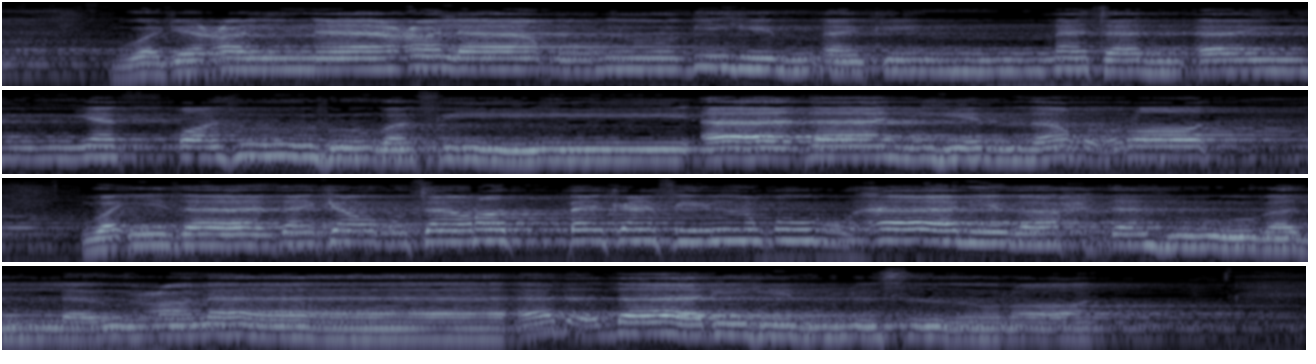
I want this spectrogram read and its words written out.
وجعلنا على قلوبهم أكنة أن يفقهوه وفي آذانهم ذغرا وإذا ذكرت ربك في القرآن وحده بلوا على أدبارهم نثورا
